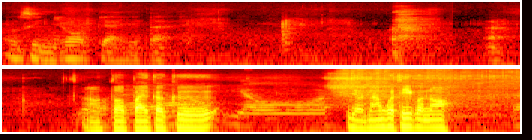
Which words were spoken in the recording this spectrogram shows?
เอาสิ่งชอบใจแต่เอาต่อไปก็คือ หยอดหยอดน้ำกะทิก่อนเนาะ เอ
